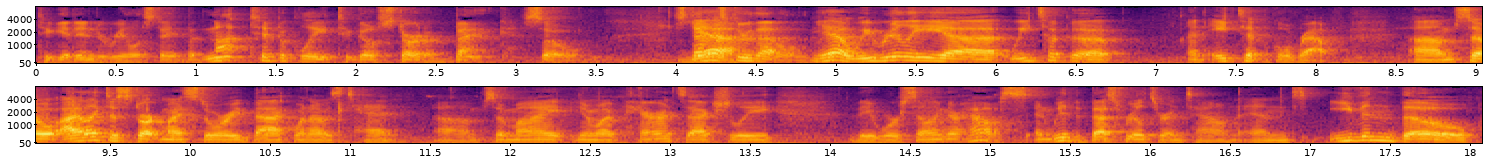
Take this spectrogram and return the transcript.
to get into real estate, but not typically to go start a bank. So, step yeah. us through that a little bit. Yeah, we really uh, we took a an atypical route. Um, so I like to start my story back when I was 10. Um, so my, you know, my parents actually, they were selling their house and we had the best realtor in town. And even though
